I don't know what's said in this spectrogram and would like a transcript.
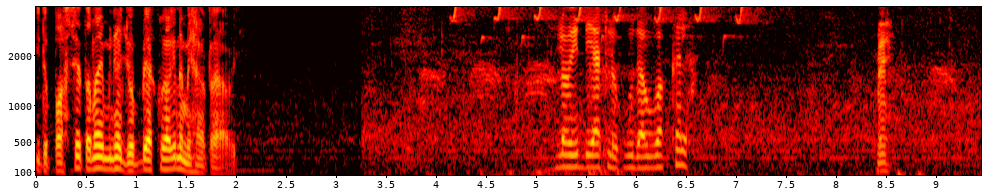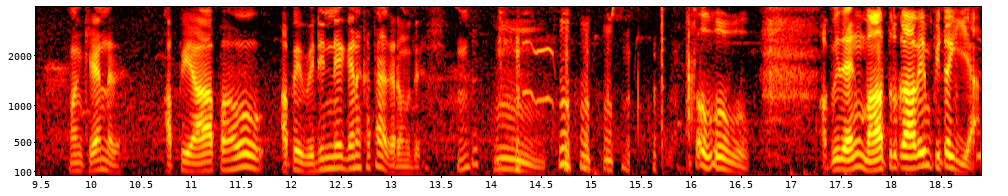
ඊට පස්සේ තමයි මිනිහා ජොබ්යක් හොයාගෙන මෙහාට ආවේ. ලොයිඩ්ඩයක් ලොකු දව්වක් කළා. මේ මං කියන්නද අපි ආපහු අපේ වෙඩින්නේ ගැන කතා කරමුද ඔව් ඔව්. අපි දැන් මාතෘකාවෙන් පිට ගියා.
